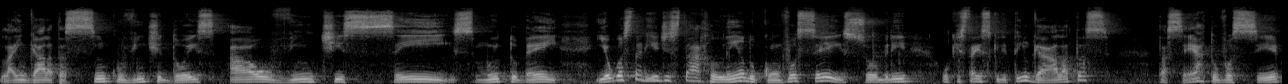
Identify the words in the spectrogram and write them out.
Lá em Gálatas 5, 22 ao 26. Muito bem. E eu gostaria de estar lendo com vocês sobre o que está escrito em Gálatas, tá certo? Você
